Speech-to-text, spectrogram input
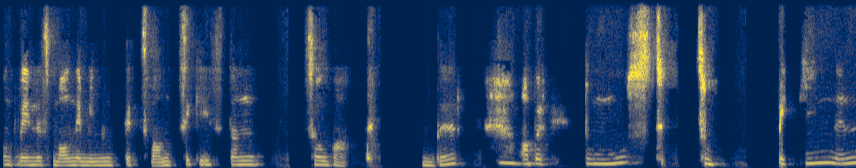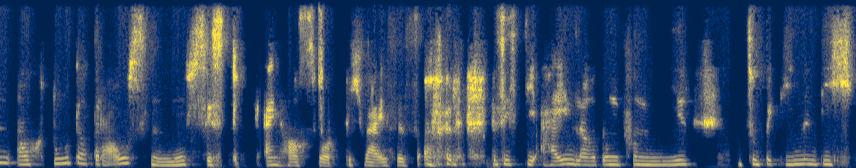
Und wenn es mal eine Minute 20 ist, dann so was. Oder? Mhm. Aber du musst zu beginnen, auch du da draußen muss, ist ein Hasswort, ich weiß es, aber es ist die Einladung von mir, zu beginnen, dich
